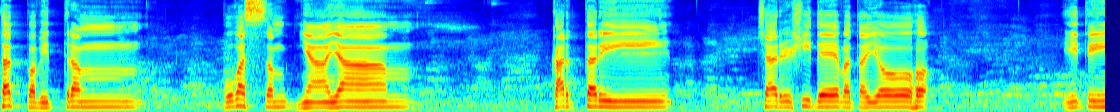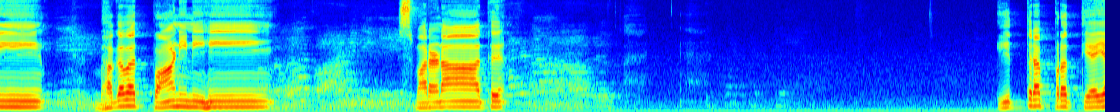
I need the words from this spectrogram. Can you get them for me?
தத் பவித்ரம் புவசம்ஜாயாம் கர்த்தரி. ச ரிஷிதேவதையோ. இதி பகவத்பாணினி ஸ்மரணாத் இத்திர பிரத்யய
